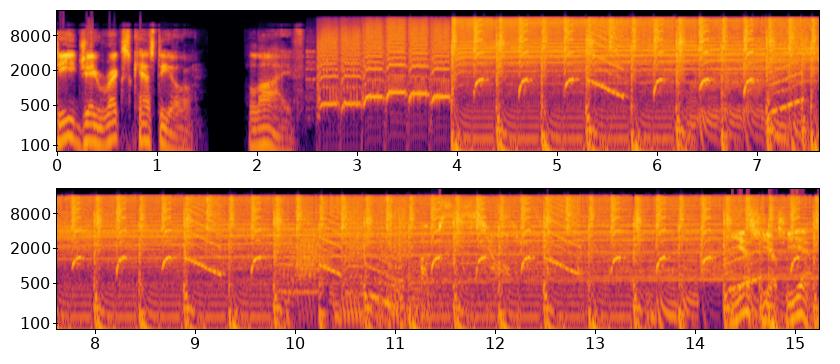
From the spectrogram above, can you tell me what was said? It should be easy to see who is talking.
Speaker 1: DJ Rex Castillo. Live. Yes, yes, yes.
